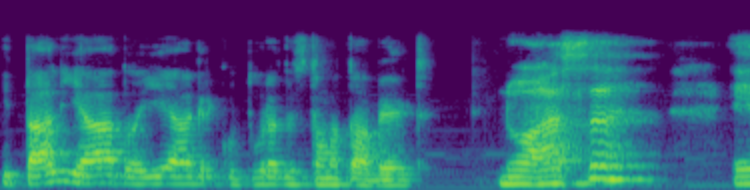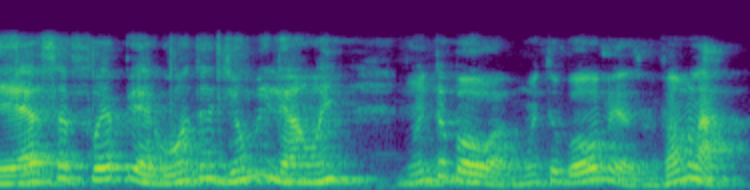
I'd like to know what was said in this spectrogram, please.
estar tá aliado aí à agricultura do estômago aberto? Nossa, essa foi a pergunta de um milhão, hein? Muito boa, muito boa mesmo. Vamos lá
